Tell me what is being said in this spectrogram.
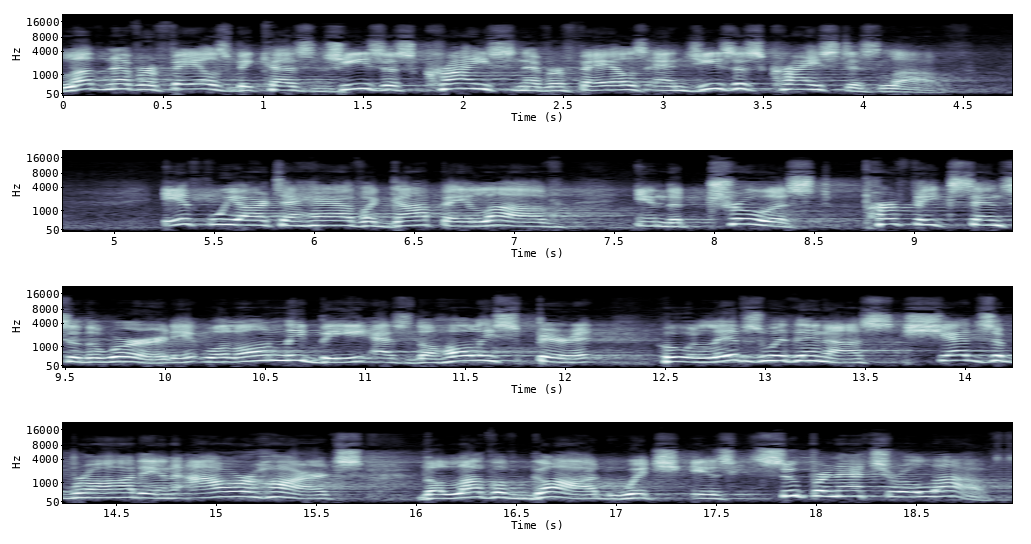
Love never fails because Jesus Christ never fails and Jesus Christ is love. If we are to have agape love in the truest, perfect sense of the word, it will only be as the Holy Spirit who lives within us sheds abroad in our hearts the love of God, which is supernatural love.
